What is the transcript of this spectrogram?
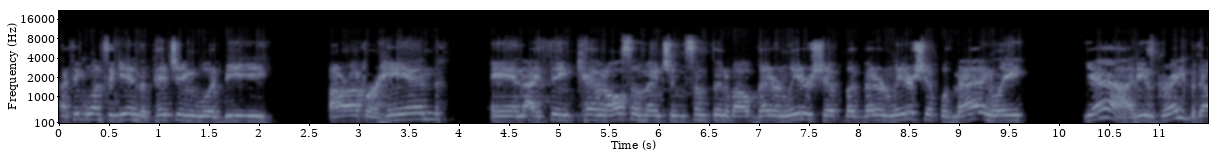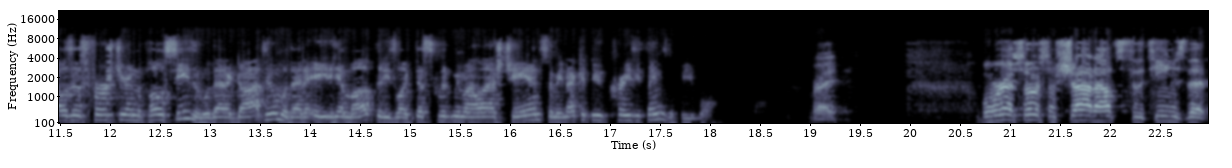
I think once again the pitching would be our upper hand. And I think Kevin also mentioned something about veteran leadership, but veteran leadership with Mattingly, yeah, and he's great, but that was his first year in the postseason. Would that have got to him? Would that have ate him up? That he's like, this could be my last chance? I mean, that could do crazy things to people. Right. Well, we're going to throw some shout outs to the teams that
